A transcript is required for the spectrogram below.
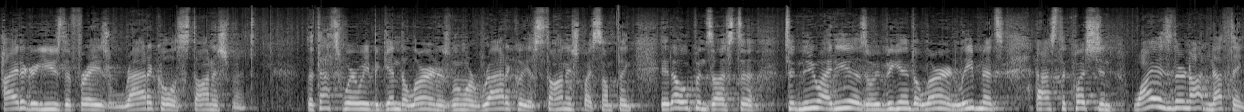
Heidegger used the phrase radical astonishment. That that's where we begin to learn is when we're radically astonished by something. It opens us to, to new ideas and we begin to learn. Leibniz asked the question, why is there not nothing?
